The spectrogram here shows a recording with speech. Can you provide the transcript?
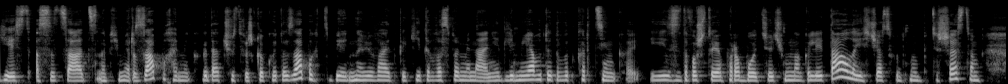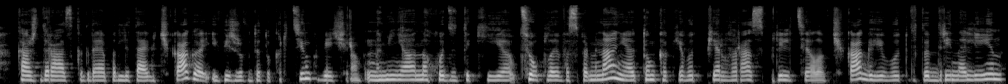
есть ассоциация, например, с запахами, когда чувствуешь какой-то запах, тебе навевает какие-то воспоминания. Для меня вот эта вот картинка. И из-за того, что я по работе очень много летала, и сейчас вот мы путешествуем, каждый раз, когда я подлетаю к Чикаго и вижу вот эту картинку вечером, на меня находят такие теплые воспоминания о том, как я вот первый раз прилетела в Чикаго, и вот этот адреналин,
